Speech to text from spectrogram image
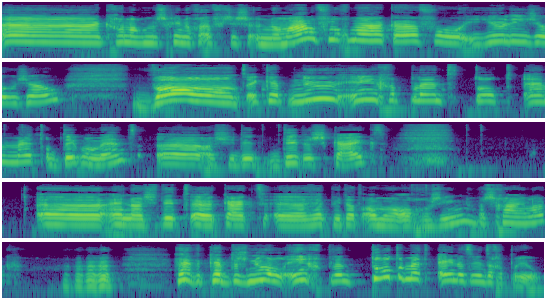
Uh, ik ga nog misschien nog eventjes een normale vlog maken voor jullie sowieso. Want ik heb nu ingepland tot en met op dit moment, uh, als je dit, dit dus kijkt. En als je dit kijkt, heb je dat allemaal al gezien waarschijnlijk. ik heb dus nu al ingepland tot en met 21 april.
